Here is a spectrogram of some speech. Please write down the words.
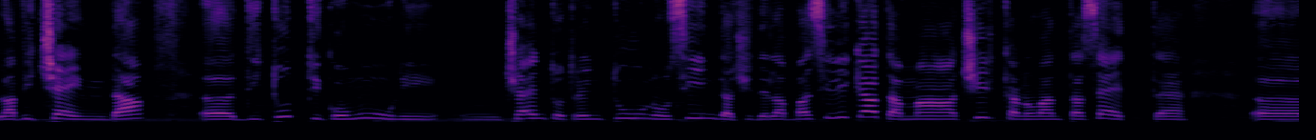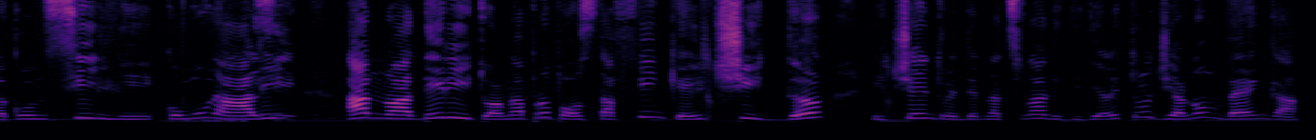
la vicenda eh, di tutti i comuni, mh, 131 sindaci della Basilicata, ma circa 97 eh, consigli comunali Sì, hanno aderito a una proposta affinché il CID, il Centro Internazionale di Dialettologia, non venga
